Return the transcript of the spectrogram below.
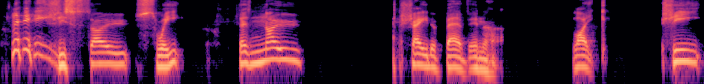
She's so sweet. There's no shade of Bev in her. Like she,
